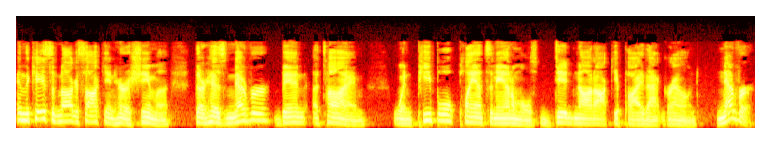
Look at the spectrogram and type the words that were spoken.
in the case of Nagasaki and Hiroshima, there has never been a time when people, plants, and animals did not occupy that ground. Never.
